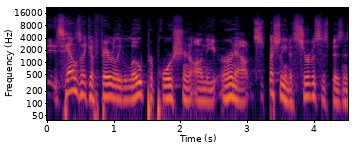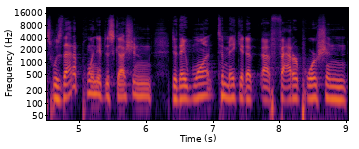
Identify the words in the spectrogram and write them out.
it sounds like a fairly low proportion on the earnout, especially in a services business. Was that a point of discussion? Did they want to make it a, a fatter portion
